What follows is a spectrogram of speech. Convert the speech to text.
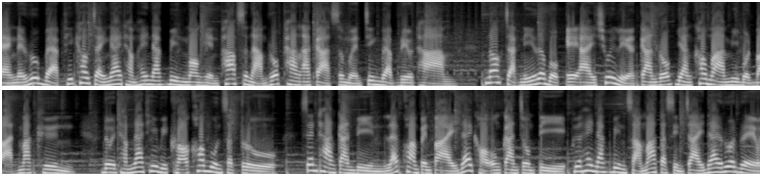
ดงในรูปแบบที่เข้าใจง่ายทำให้นักบินมองเห็นภาพสนามรบทางอากาศเสมือนจริงแบบเรียลไทม์นอกจากนี้ระบบ AI ช่วยเหลือการรบยังเข้ามามีบทบาทมากขึ้น โดยทำหน้าที่วิเคราะห์ข้อมูลศัตรู เส้นทางการบินและความเป็นไปได้ขององค์การโจมตี เพื่อให้นักบินสามารถตัดสินใจได้รวดเร็ว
